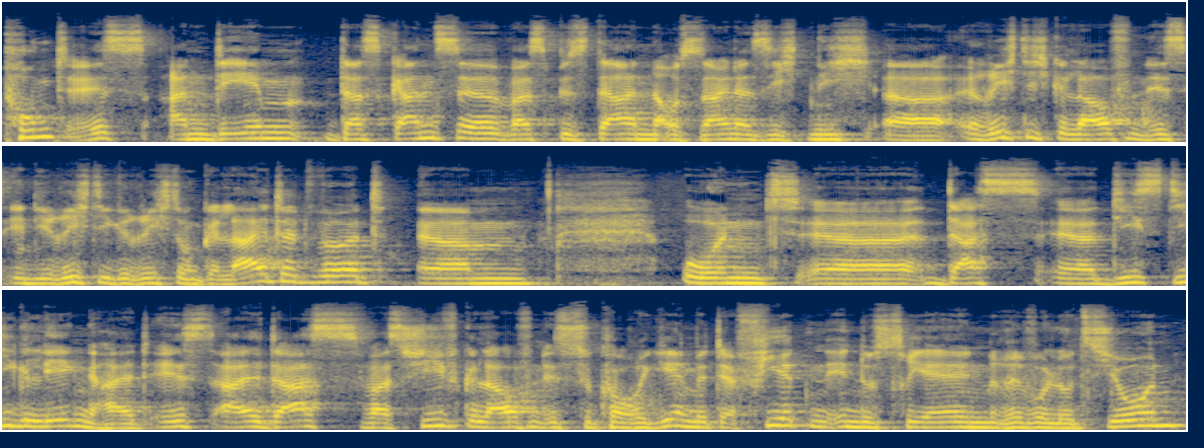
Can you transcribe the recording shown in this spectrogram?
Punkt ist, an dem das Ganze, was bis dahin aus seiner Sicht nicht äh, richtig gelaufen ist, in die richtige Richtung geleitet wird. Ähm, und äh, dass äh, dies die Gelegenheit ist, all das, was schiefgelaufen ist, zu korrigieren mit der vierten industriellen Revolution.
